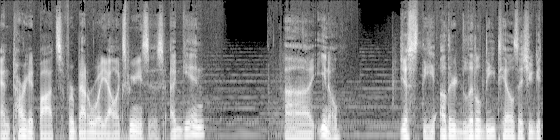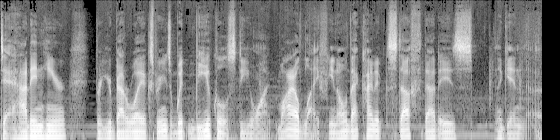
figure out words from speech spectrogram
and target bots for battle royale experiences. Again, uh, you know, just the other little details that you get to add in here for your battle royale experience. What vehicles do you want? Wildlife, you know, that kind of stuff. That is again, uh,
